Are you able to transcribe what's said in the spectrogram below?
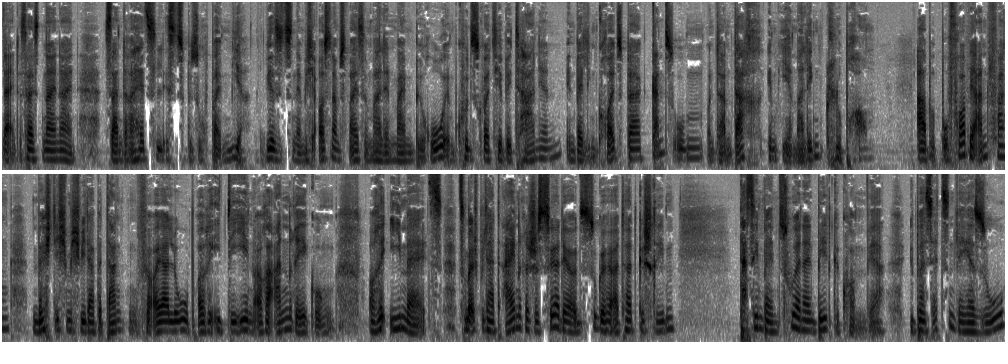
Nein, das heißt nein, nein. Sandra Hetzel ist zu Besuch bei mir. Wir sitzen nämlich ausnahmsweise mal in meinem Büro im Kunstquartier Bethanien in Berlin-Kreuzberg, ganz oben unterm Dach im ehemaligen Clubraum. Aber bevor wir anfangen, möchte ich mich wieder bedanken für euer Lob, eure Ideen, eure Anregungen, eure E-Mails. Zum Beispiel hat ein Regisseur, der uns zugehört hat, geschrieben, dass ihm beim Zuhören ein Bild gekommen wäre. Übersetzen wir ja so,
